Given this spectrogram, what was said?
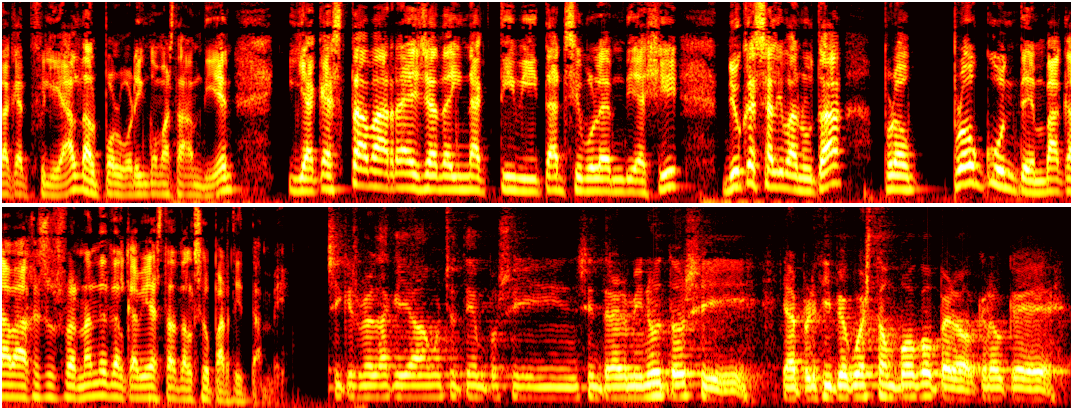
d'aquest filial, del Polvorín, com estàvem dient, i aquesta barreja d'inactivitat, si volem dir així, diu que se li va notar, però prou content va acabar Jesús Fernández del que havia estat el seu partit també. Sí que es verdad que lleva mucho tiempo sin, sin tener minutos y, y al principio cuesta un poco, pero creo que,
